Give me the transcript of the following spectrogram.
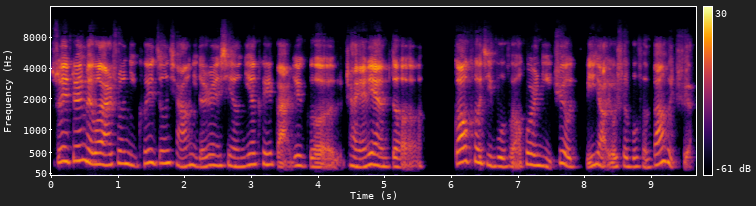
所以，对于美国来说，你可以增强你的韧性，你也可以把这个产业链的高科技部分，或者你具有比较优势的部分搬回去。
